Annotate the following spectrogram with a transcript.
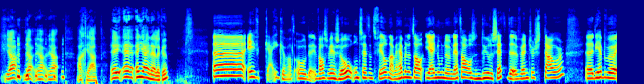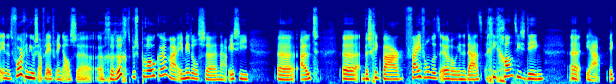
Ja, ja, ja, ja. Ach ja. Hey, eh, en jij Nelleke? Eh, even kijken. Wat, oh, er was weer zo ontzettend veel. Nou, we hebben het al. Jij noemde hem net al als een dure set, de Avengers Tower. Eh, die hebben we in het vorige nieuwsaflevering als eh, gerucht besproken. Maar inmiddels nou, is hij uit. Beschikbaar. 500 euro inderdaad. Gigantisch ding. Ja, ik,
